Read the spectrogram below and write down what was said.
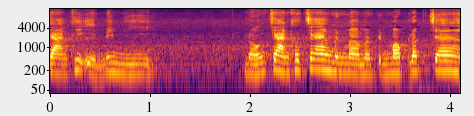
จานที่อื่นไม่มี หนองจานเขาจ้างมันมามันเป็นม็อบรับจ้าง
